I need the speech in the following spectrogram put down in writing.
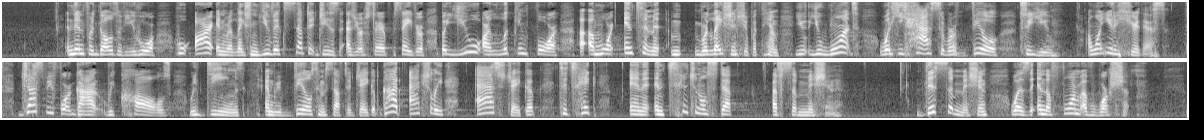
And then for those of you who are, who are in relation, you've accepted Jesus as your Savior, but you are looking for a, a more intimate relationship with Him. You, you want what He has to reveal to you. I want you to hear this. Just before God recalls, redeems, and reveals Himself to Jacob, God actually asked Jacob to take an intentional step of submission. This submission was in the form of worship.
